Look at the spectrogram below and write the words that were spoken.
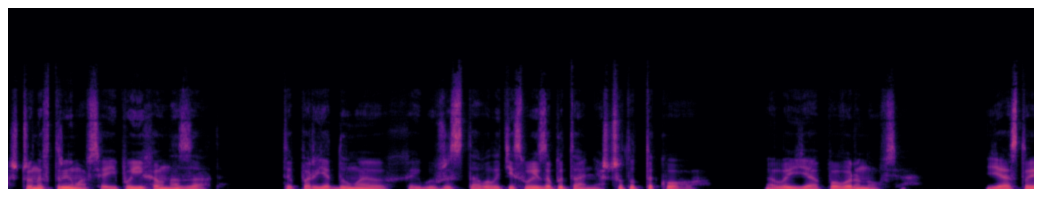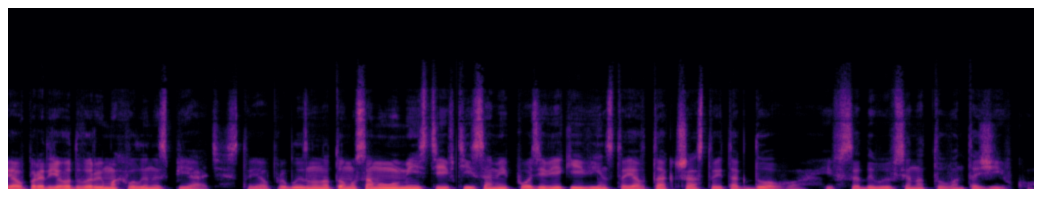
що не втримався і поїхав назад. Тепер я думаю, хай би вже ставили ті свої запитання, що тут такого? Але я повернувся. Я стояв перед його дверима хвилини з п'ять, стояв приблизно на тому самому місці і в тій самій позі, в якій він стояв так часто і так довго, і все дивився на ту вантажівку.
